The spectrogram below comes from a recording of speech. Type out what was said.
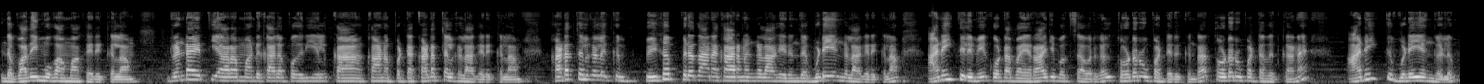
இந்த வதை முகாமாக இருக்கலாம் இரண்டாயிரத்தி ஆறாம் ஆண்டு காலப்பகுதியில் கா- காணப்பட்ட கடத்தல்களாக இருக்கலாம் கடத்தல்களுக்கு மிக பிரதான காரணங்களாக இருந்த விடயங்களாக இருக்கலாம். அனைத்திலுமே கோட்டாபாய ராஜபக்ச அவர்கள் தொடர்புபட்டிருக்கின்றார். தொடர்புபட்டதற்கான அனைத்து விடயங்களும்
